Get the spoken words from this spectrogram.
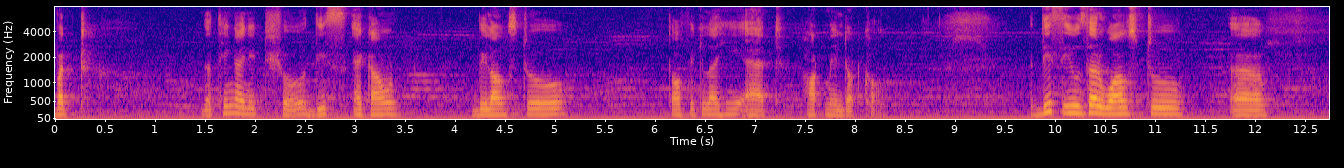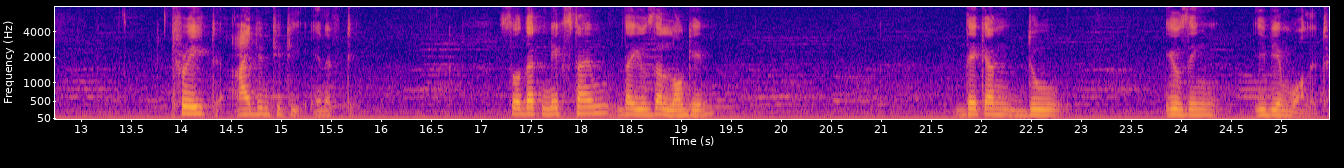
But the thing I need to show this account belongs to Toufiq at hotmail.com this user wants to uh, create identity NFT so that next time the user login they can do using EVM wallet.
